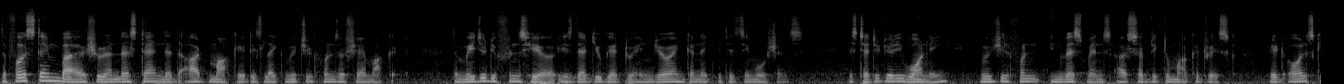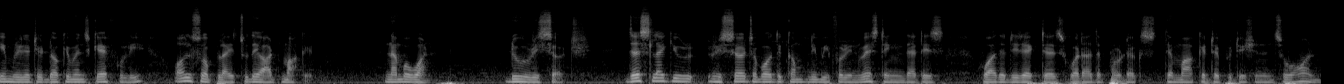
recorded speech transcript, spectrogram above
The first time buyer should understand that the art market is like mutual funds or share market. The major difference here is that you get to enjoy and connect with its emotions. Statutory warning mutual fund investments are subject to market risk. Read all scheme related documents carefully, also applies to the art market. Number 1. Do research. Just like you research about the company before investing, that is, who are the directors, what are the products, their market reputation, and so on.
